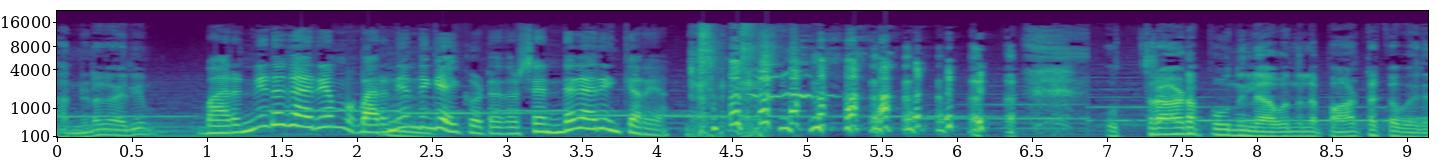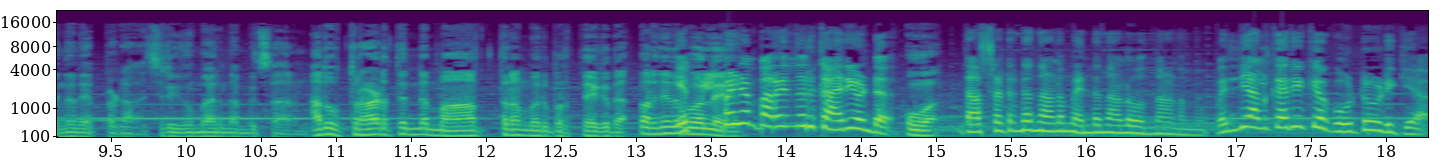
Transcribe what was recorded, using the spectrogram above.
ഭരണിയുടെ കാര്യം. ഭരണിയുടെ കാര്യം ഭരണി എന്തെങ്കിലും ആയിക്കോട്ടെ. പക്ഷെ എന്റെ കാര്യം എനിക്കറിയാം. ഉത്രാടപ്പൂ നിലാവ് എന്നുള്ള പാട്ടൊക്കെ വരുന്നത് എപ്പോഴാ? ശ്രീകുമാരൻ നമ്പി സാറിന്. അത് ഉത്രാടത്തിന്റെ മാത്രം ഒരു പ്രത്യേകത. പറഞ്ഞതുപോലെ എപ്പോഴും പറയുന്ന ഒരു കാര്യമുണ്ട് ദാസട്ടന്റെ നാളും എന്റെ നാളും ഒന്നാണെന്ന്. വലിയ ആൾക്കാരെയൊക്കെ കൂട്ടുപിടിക്കുക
